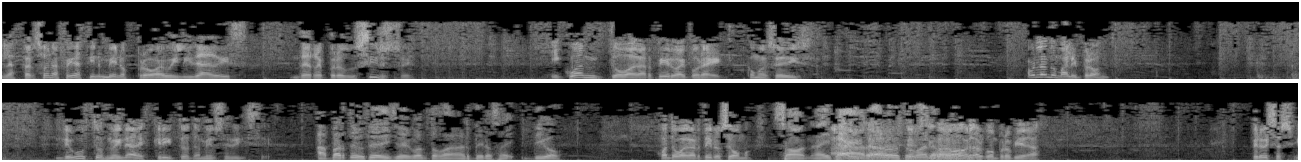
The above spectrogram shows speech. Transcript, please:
las personas feas tienen menos probabilidades de reproducirse. ¿Y cuánto bagartero hay por ahí? Como se dice. Hablando mal y pronto. De gustos no hay nada escrito, también se dice. Aparte de usted, dice cuántos bagarteros hay. Digo, ¿Cuántos bagarteros somos? son. Ahí está. Ahí está, vamos a vamos a hablar con propiedad. Pero es así,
